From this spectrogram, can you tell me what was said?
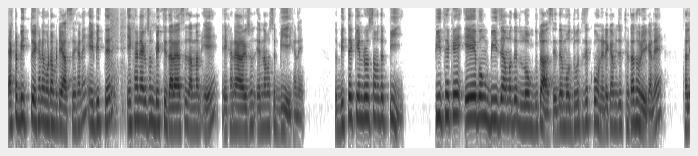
একটা বৃত্ত এখানে মোটামুটি আছে এখানে, এই বৃত্তের এখানে একজন ব্যক্তি দাঁড়ায় আছে, যার নাম এ এখানে আরেকজন, এর নাম হচ্ছে বি এখানে। তো বৃত্তের কেন্দ্র হচ্ছে আমাদের পি পি থেকে এ এবং বি যে আমাদের লোক দুটো আছে, এদের মধ্যবর্তী যে কোণ, এটাকে আমি যদি থেতা ধরি এখানে, তাহলে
